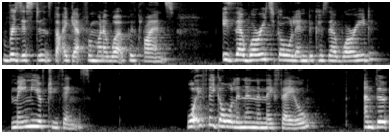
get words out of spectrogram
resistance that I get from when I work with clients is they're worried to go all in because they're worried mainly of two things. What if they go all in and then they fail? And the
